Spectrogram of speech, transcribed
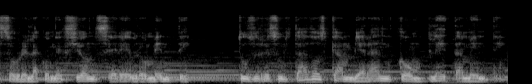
Sobre la conexión cerebro-mente, tus resultados cambiarán completamente.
